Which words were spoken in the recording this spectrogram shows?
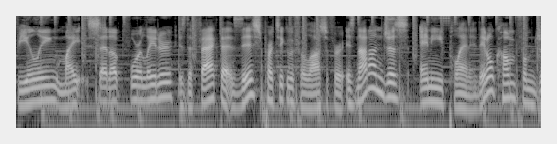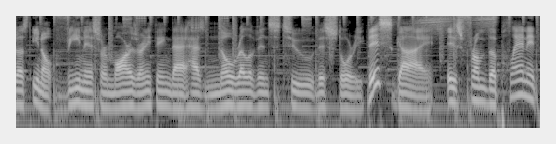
feeling might set up for later is the fact that this particular philosopher is not on just any planet. They don't come from just, you know, Venus or Mars or anything that has no relevance to this story. This guy is from the planet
